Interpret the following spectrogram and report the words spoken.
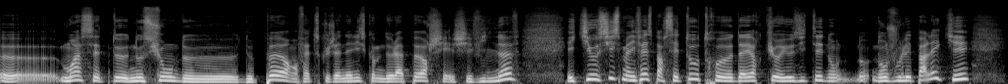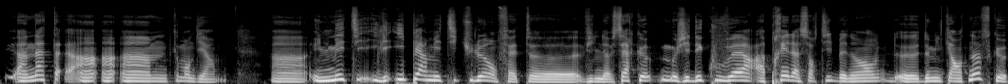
euh, moi cette notion de, de peur, en fait, ce que j'analyse comme de la peur chez, chez Villeneuve, et qui aussi se manifeste par cette autre d'ailleurs curiosité dont, dont, dont je voulais parler, qui est un, un- comment dire un- une méti- il est hyper méticuleux en fait euh, Villeneuve c'est à dire que j'ai découvert après la sortie de Blade euh, 2049 que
